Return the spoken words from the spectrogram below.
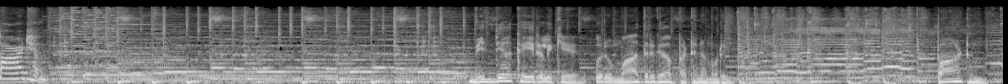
പാഠം. വിദ്യാ കൈരളിക്ക് ഒരു മാതൃകാ പഠനമുറി. പാഠം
